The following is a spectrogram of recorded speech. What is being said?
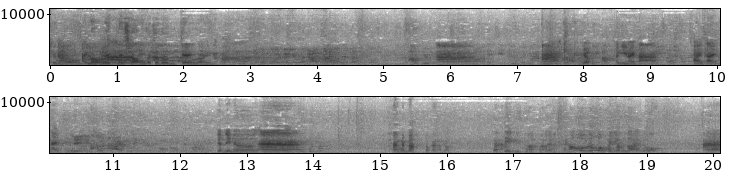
เป็นน้องน้องเล็กในช่องก็จะโดนแกล้งหน่อยนะคะอ่า อ่า เดี๋ยวทางนี้หน่อยครับ ใช่ใช่ถ่ายทางนี้ เดี๋ยวนิดนึง อ่า ห่างกันปะต้องห่างกันปะก็ติดน้องโอมน้องโอมขยมหน่อยลูก อ่า โอ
